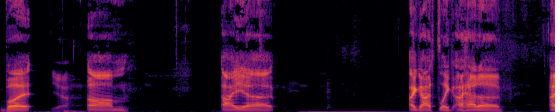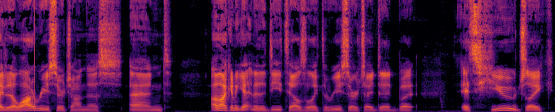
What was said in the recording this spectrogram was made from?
But Yeah. um i uh i got like i had a i did a lot of research on this and i'm not going to get into the details of like the research i did but it's huge like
